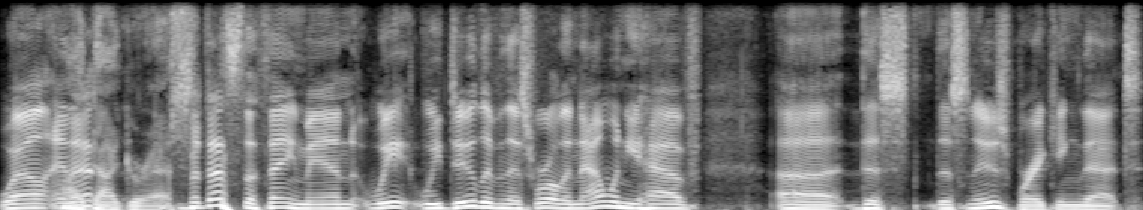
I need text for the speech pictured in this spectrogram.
Well, and I that- digress. But that's the thing, man. We we do live in this world, and now when you have uh, this this news breaking that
